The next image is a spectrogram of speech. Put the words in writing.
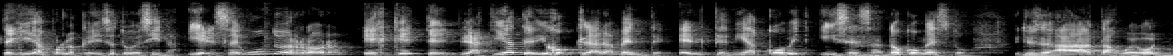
te guías por lo que dice tu vecina. Y el segundo error es que te, la tía te dijo claramente, él tenía COVID y se sanó con esto. Y tú dices, ah, estás huevón,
